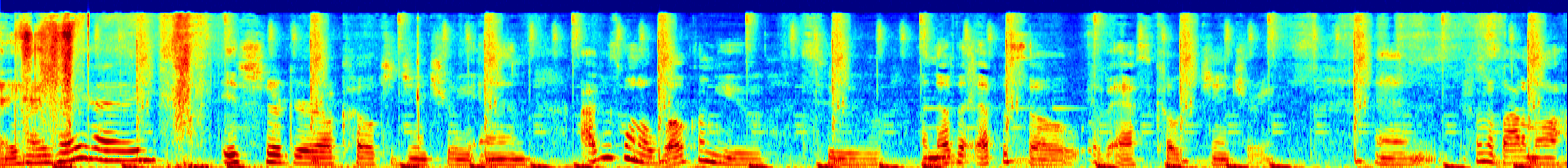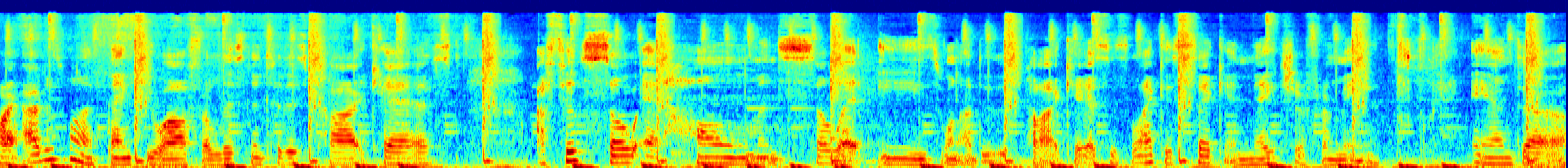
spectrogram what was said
Hey, hey, hey, hey. It's your girl, Coach Gentry, and I just want to welcome you to another episode of Ask Coach Gentry. And from the bottom of my heart, I just want to thank you all for listening to this podcast. I feel so at home and so at ease when I do this podcast. It's like it's second nature for me. And uh,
